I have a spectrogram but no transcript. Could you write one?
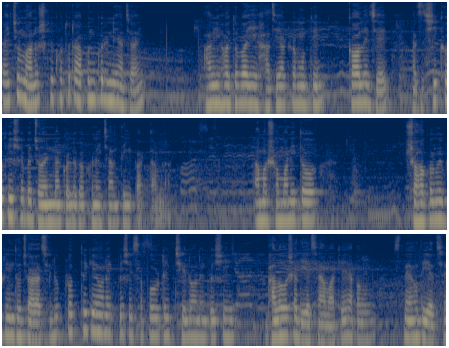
একজন মানুষকে কতটা আপন করে নেওয়া যায়? আমি হয়তোবা এই হাজি আকরামউদ্দিন কলেজে অ্যাজ এ শিক্ষক হিসেবে জয়েন না করলে কখনোই জানতেই পারতাম না। আমার সম্মানিত সহকর্মীবৃন্দ যারা ছিল, প্রত্যেকে অনেক বেশি সাপোর্টিভ ছিল, অনেক বেশি ভালোবাসা দিয়েছে আমাকে এবং স্নেহ দিয়েছে,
